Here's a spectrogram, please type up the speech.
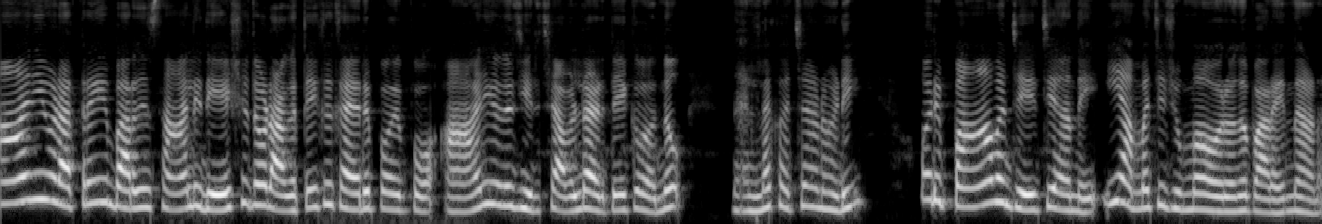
ആനിയോട് അത്രയും പറഞ്ഞ് സാലി ദേഷ്യത്തോട് അകത്തേക്ക് കയറിപ്പോയപ്പോൾ ആനി ഒന്ന് ചിരിച്ച് അവളുടെ അടുത്തേക്ക് വന്നു. നല്ല കൊച്ചാണോടി? ഒരു പാവം ചേച്ചിയാന്നേ. ഈ അമ്മച്ചി ചുമ്മാ ഓരോന്ന് പറയുന്നതാണ്.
